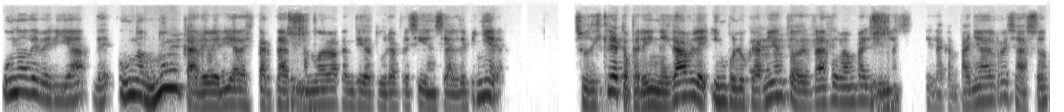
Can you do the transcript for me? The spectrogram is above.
uno, debería uno nunca debería descartar una nueva candidatura presidencial de Piñera. Su discreto pero innegable involucramiento detrás de bambalinas en la campaña del rechazo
